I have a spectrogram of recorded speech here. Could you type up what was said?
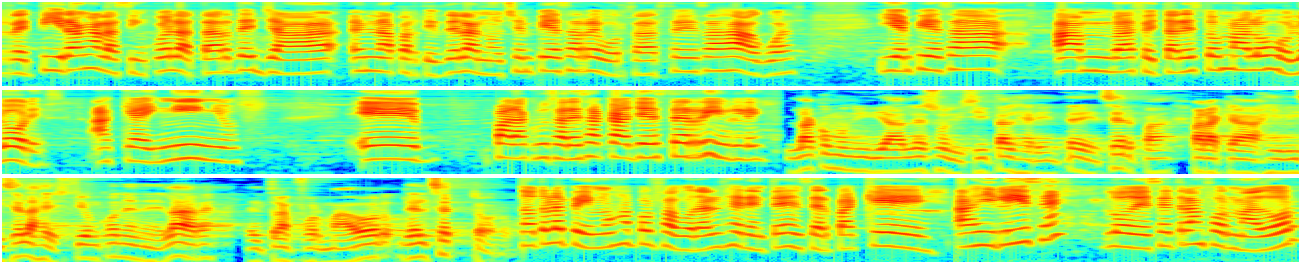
retiran a las 5 de la tarde, ya en la, a partir de la noche empieza a rebolsarse esas aguas y empieza a afectar estos malos olores, a que hay niños. Eh, para cruzar esa calle es terrible. La comunidad le solicita al gerente de Enserpa para que agilice la gestión con Enelar, el transformador del sector. Nosotros le pedimos a, por favor al gerente de Enserpa que agilice lo de ese transformador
